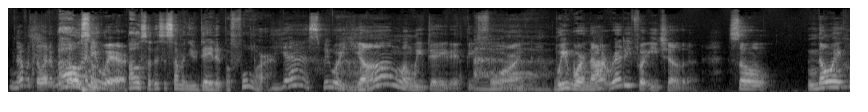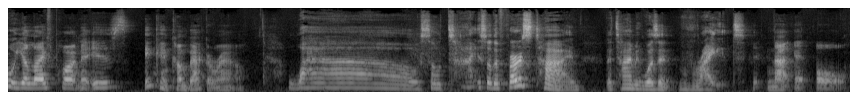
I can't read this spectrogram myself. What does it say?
Never thought it would oh, go so, anywhere. Oh, so this is someone you dated before? Yes, we were oh. young when we dated before, and ah. we were not ready for each other. So, knowing who your life partner is, it can come back around. Wow. So, time. So the first time, the timing wasn't right. Not at all.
